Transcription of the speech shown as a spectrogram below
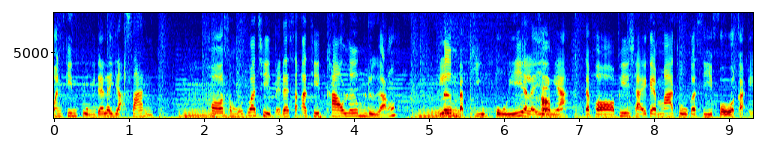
มันกินปุ๋ยได้ระยะสั้น มพอสมมุติว่าฉีดไปได้สักอาทิตย์ข้าวเริ่มเหลือง อื เริ่มแบบผิวปุ๋ยอะไรครัอบย่างเงี้ย แต่พอพี่ใช้แกมมาทูกับซีโฟกับเอ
